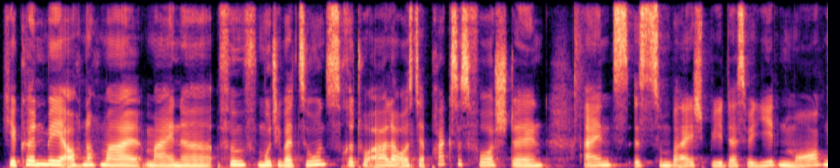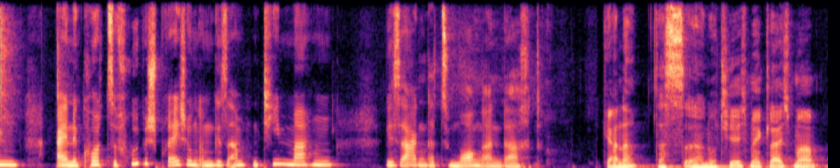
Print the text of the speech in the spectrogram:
Hier können wir ja auch nochmal meine fünf Motivationsrituale aus der Praxis vorstellen. Eins ist zum Beispiel, dass wir jeden Morgen eine kurze Frühbesprechung im gesamten Team machen. Wir sagen dazu Morgenandacht. Gerne, das äh, notiere ich mir gleich mal.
